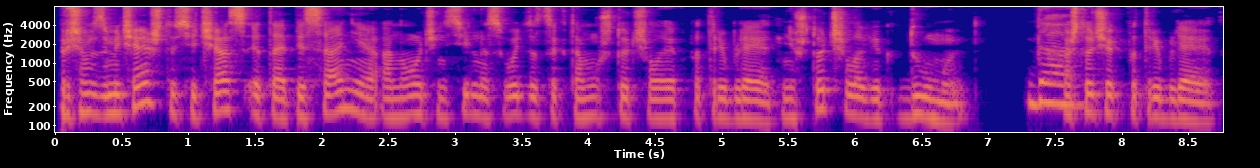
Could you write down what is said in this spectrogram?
Причем замечаешь, что сейчас это описание, оно очень сильно сводится к тому, что человек потребляет. Не что человек думает, да. а что человек потребляет.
